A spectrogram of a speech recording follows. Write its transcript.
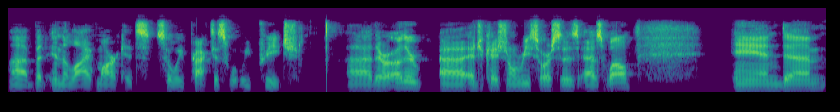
but in the live markets. So we practice what we preach. Uh, there are other uh, educational resources as well. And um,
